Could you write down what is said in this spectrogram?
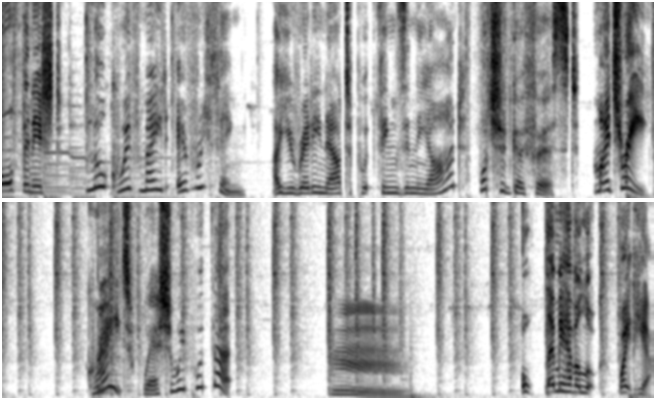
All finished. Look, we've made everything. Are you ready now to put things in the yard? What should go first? My tree. Great. Where shall we put that? Hmm. Oh, let me have a look. Wait here.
